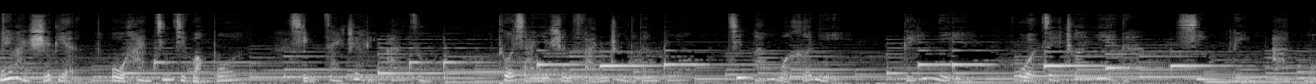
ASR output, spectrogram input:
每晚十点，武汉经济广播，请在这里安坐，脱下一身繁重的奔波。今晚我和你，给你。我最专业的心灵按摩。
